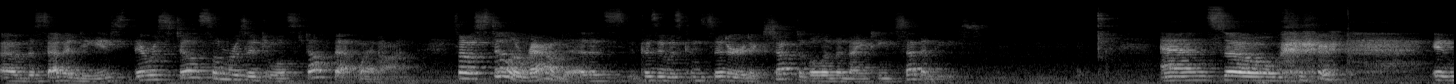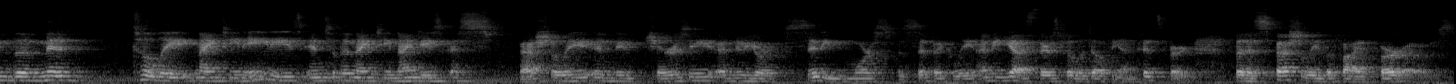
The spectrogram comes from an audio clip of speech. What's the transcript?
of the 70s there was still some residual stuff that went on. So I was still around it. It's because it was considered acceptable in the 1970s and so in the mid to late 1980s into the 1990s especially in New Jersey and New York City more specifically. I mean, yes, there's Philadelphia and Pittsburgh, but especially the five boroughs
